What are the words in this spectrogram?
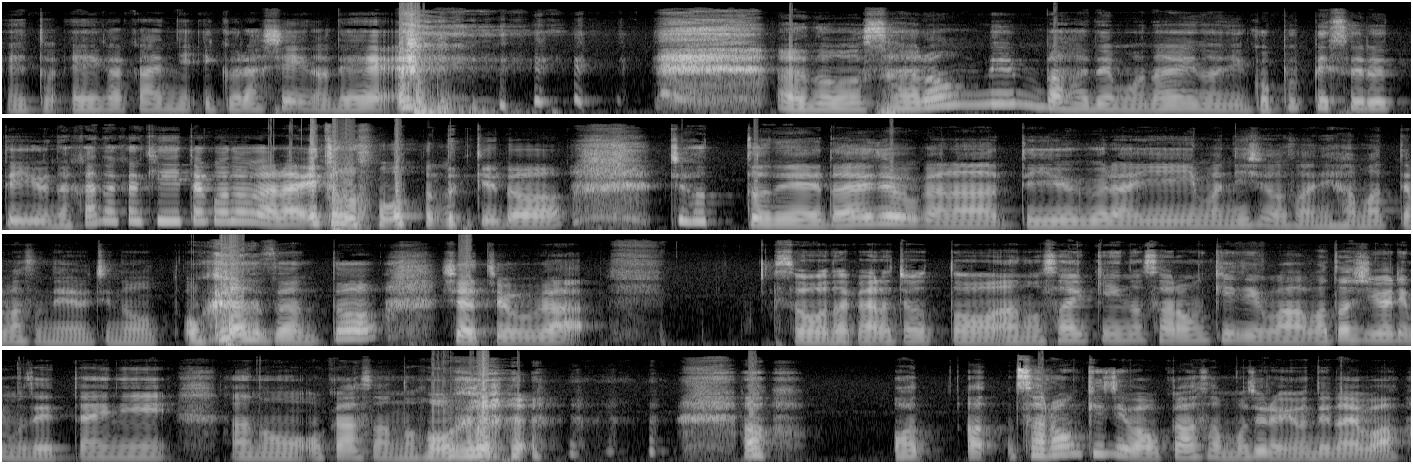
えっと、映画館に行くらしいので。あのサロンメンバーでもないのにゴプペするっていうなかなか聞いたことがないと思うんだけどちょっとね大丈夫かなっていうぐらい今西野さんにはまってますねうちのお母さんと社長が。そうだからちょっとあの最近のサロン記事は私よりも絶対にあのお母さんの方があ ああサロン記事はお母さんもちろん読んでないわ。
